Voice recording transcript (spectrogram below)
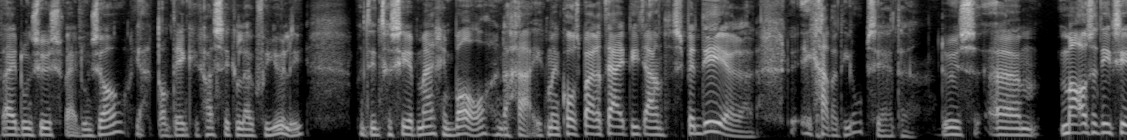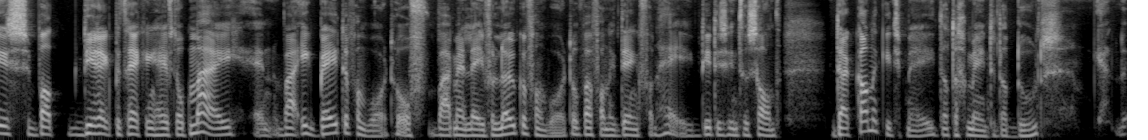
wij doen zus, wij doen zo. Ja, dan denk ik hartstikke leuk voor jullie. Maar het interesseert mij geen bal. En daar ga ik mijn kostbare tijd niet aan spenderen. Ik ga dat niet opzetten. Dus um, maar als het iets is wat direct betrekking heeft op mij en waar ik beter van word, of waar mijn leven leuker van wordt, of waarvan ik denk van hé, hey, dit is interessant, daar kan ik iets mee, dat de gemeente dat doet, ja,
